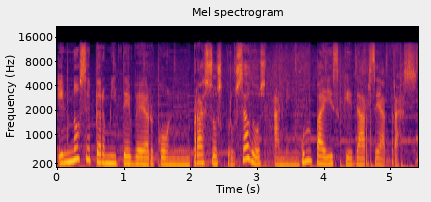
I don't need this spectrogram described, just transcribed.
y no se permite ver con brazos cruzados a ningún país quedarse atrás.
